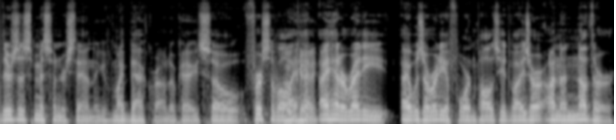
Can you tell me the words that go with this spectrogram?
there's this misunderstanding of my background. Okay, so first of all, I, Okay. had, I had already, I was already a foreign policy advisor on another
